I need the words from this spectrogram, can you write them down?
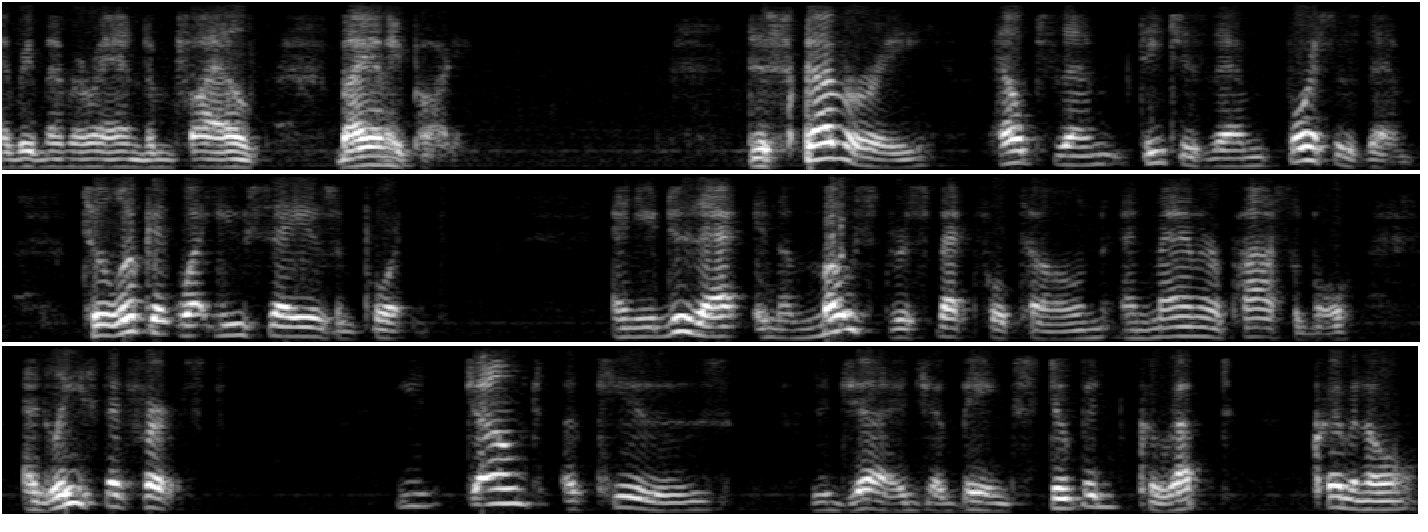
every memorandum filed by any party. Discovery helps them, teaches them, forces them to look at what you say is important. And you do that in the most respectful tone and manner possible, at least at first. You don't accuse the judge of being stupid, corrupt, criminal,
